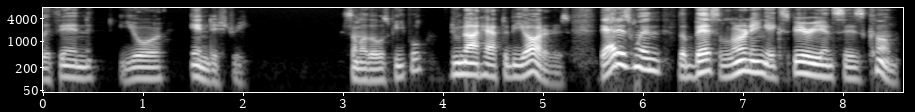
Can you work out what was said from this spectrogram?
within your industry. Some of those people do not have to be auditors. That is when the best learning experiences come.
